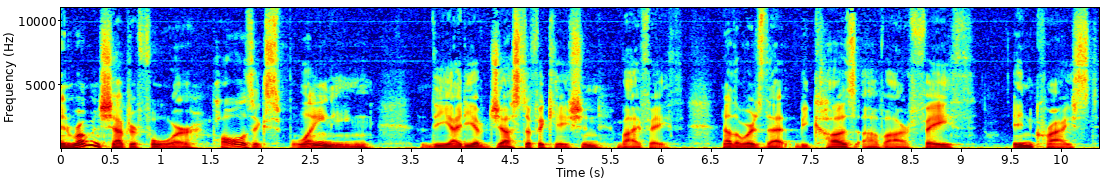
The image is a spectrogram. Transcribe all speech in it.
in Romans chapter 4, Paul is explaining the idea of justification by faith. In other words, that because of our faith in Christ,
